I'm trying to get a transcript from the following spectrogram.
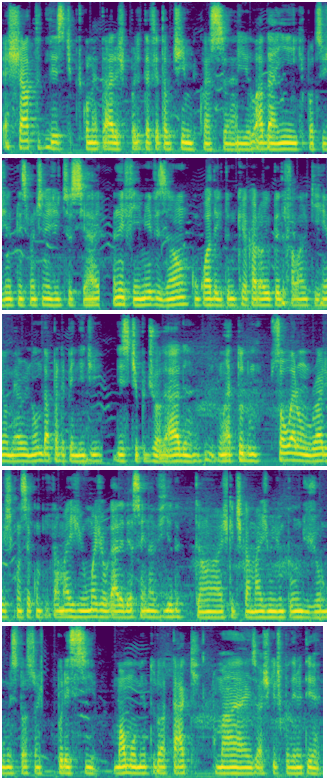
é chato ver esse tipo de comentários que pode até afetar o time com essa ladainha que pode surgir principalmente nas redes sociais. Mas enfim, minha visão, concordo aí tudo que a Carol e o Pedro falaram que Real Mary não dá para depender de, desse tipo de jogada. Não é todo só o Aaron Rodgers que consegue completar mais de uma jogada dessa aí na vida. Então eu acho que criticar mais mesmo um plano de jogo, algumas situações por esse mau momento do ataque. Mas eu acho que eles poderiam ter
